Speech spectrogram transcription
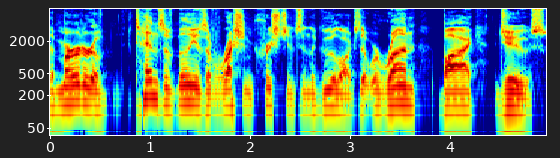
the murder of tens of millions of Russian Christians in the gulags that were run by Jews.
